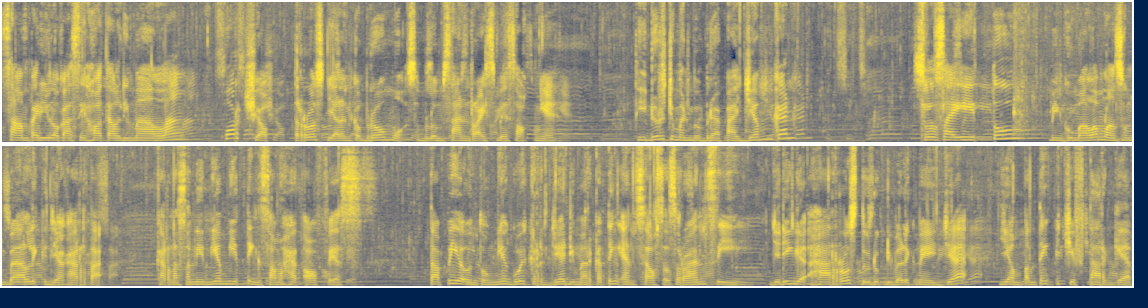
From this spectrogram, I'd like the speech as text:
sampai di lokasi hotel di Malang, workshop, terus jalan ke Bromo sebelum sunrise besoknya. Tidur cuma beberapa jam kan? Selesai itu, minggu malam langsung balik ke Jakarta. Karena Seninnya meeting sama head office. Tapi ya untungnya gue kerja di marketing and sales asuransi. Jadi nggak harus duduk di balik meja, yang penting achieve target.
